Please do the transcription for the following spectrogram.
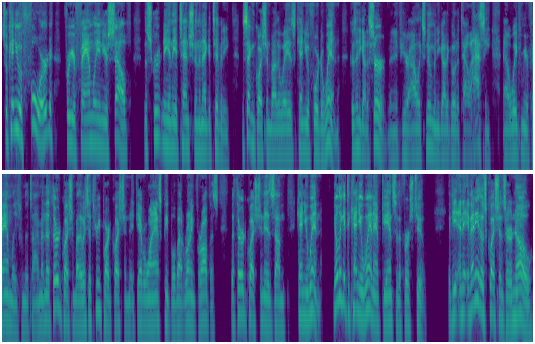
So, can you afford for your family and yourself the scrutiny and the attention and the negativity? The second question, by the way, is can you afford to win? Because then you got to serve. And if you're Alex Newman, you got to go to Tallahassee uh, away from your families from the time. And the third question, by the way, it's a three part question. If you ever want to ask people about running for office, the third question is um, can you win? You only get to can you win after you answer the first two if you and if any of those questions are no,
